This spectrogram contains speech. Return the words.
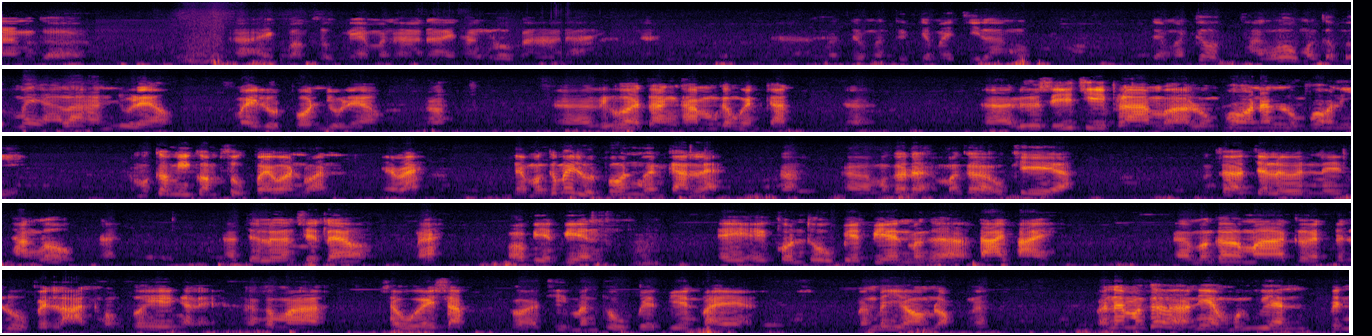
ามันก็อ่าไอความสุขเนี่ยมันหาได้ทางโลกก็หาได้นะมันจะมันถึงจะไม่จีรัง แต่มันก็ทางโลกมันก็ไม่อรหันอยู่แล้ว ไม่หลุดพ้นอยู่แล้วเนาะหรือว่าทางธรรมก็เหมือนกันอ่าอ่าฤาษีชีพราหมณ์หลวงพ่อนั้นหลวงพ่อนี้ มันก็มีความสุขไปวันๆเห็นไหมแต่มันก็ไม่หลุดพ้นเหมือนกันแหละมันก็มันก็โอเคอะมันก็เจริญในทางโลกนะเจริญเสร็จแล้ว พอเบียดเบียนไอ้ไอ้คนถูกเบียดเบียนมันก็ตายไปเออมันก็มาเกิดเป็นลูกเป็นหลานของตัวเองอะไรแล้วก็มาเสวยทรัพย์ว่าที่มันถูกเบียดเบียนไปมันไม่ยอมหรอกนะเพราะนั้นมันก็เนี่ยหมุนเวียนเป็น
